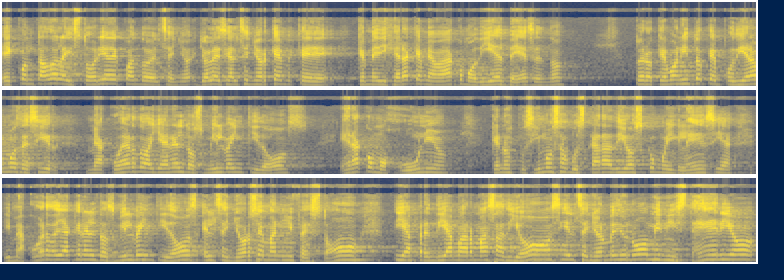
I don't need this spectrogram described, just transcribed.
he contado la historia de cuando el Señor, yo le decía al Señor que, que, que me dijera que me amaba como 10 veces, ¿no? Pero qué bonito que pudiéramos decir, me acuerdo allá en el 2022, era como junio, que nos pusimos a buscar a Dios como iglesia. Y me acuerdo ya que en el 2022 el Señor se manifestó y aprendí a amar más a Dios y el Señor me dio un nuevo ministerio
